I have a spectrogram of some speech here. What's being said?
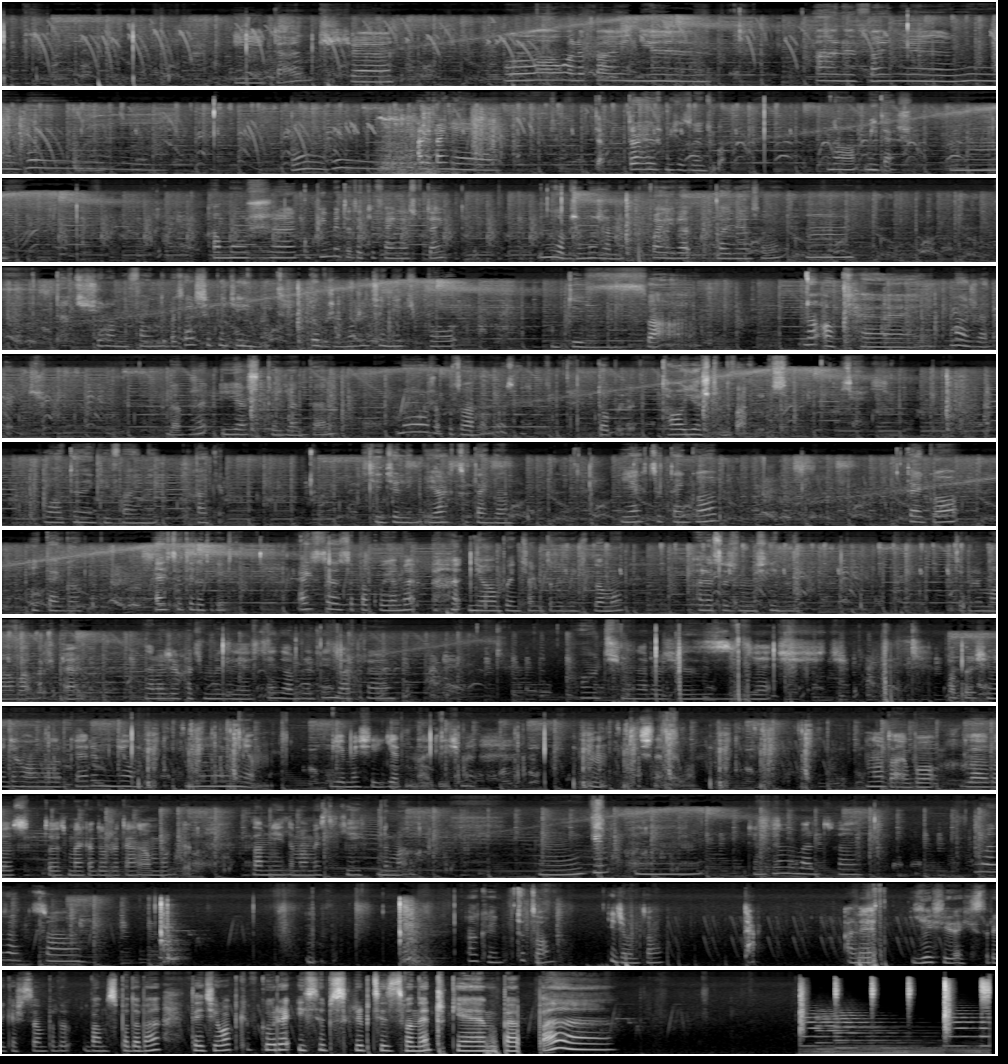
I tańczcie. Wow, ale fajnie! Ale fajnie! Uhu. Uhu. Ale fajnie! Tak, trochę już mi się znudziło. No, mi też. A może kupimy te takie fajne tutaj? No dobrze, możemy. Po ile weźmiemy sobie? Mm. Taki zielony, fajny. Dobra, zaraz się podzielimy. Dobrze, możecie mieć po dwa. No okej, może być. Dobrze, i jeszcze jeden. Może pozwalam dostać. Dobrze, to jeszcze dwa plus. Wow, ten jaki fajny. Okej. Się dzielimy. Ja chcę tego. Ja chcę tego. Tego. I tego. Ja chcę tego, tego, tego. A jak teraz zapakujemy? Nie mam pojęcia, jak to weźmieć w domu. Ale coś wymyślimy. Dobrze, mała weź. E. Na razie chodźmy zjeść. Dzień dobry, dzień dobry. Chodźmy na razie zjeść. Poprosimy do hamburgerem. Nie. Nie. Jemy się jedna jedliśmy. Mm, pyszne było. No tak, bo dla was to jest mega duży ten hamburger. Dla mnie i dla mamy jest taki normalny. Mm, mm, dziękujemy bardzo. Ma za co. Mm. Okej, to co? Jedziemy do domu. Tak. Ale jeśli ta historyjka się wam, podo- wam spodoba, dajcie łapkę w górę i subskrypcję z dzwoneczkiem. Pa, pa!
